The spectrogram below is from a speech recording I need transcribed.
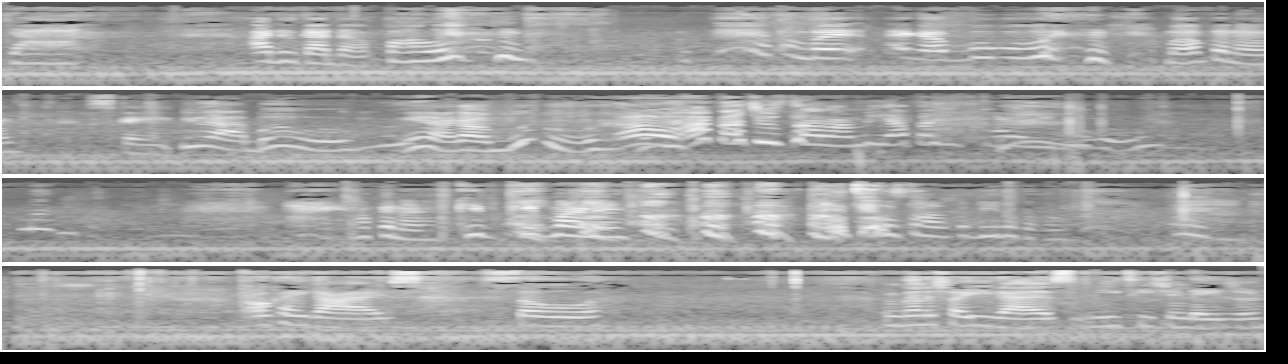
y'all, I just got done falling. but I got boo boo. but I'm gonna skate. You got boo. Yeah, I got boo boo. Oh, I thought you was talking about me. I thought you was calling me boo boo. I'm gonna keep keep learning until it's time for me to go. Okay, guys. So I'm gonna show you guys me teaching Deja.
